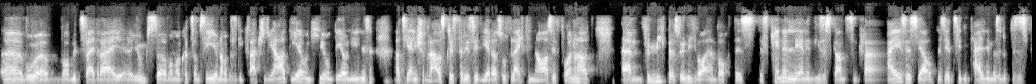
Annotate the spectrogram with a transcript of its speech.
äh, wo wir war mit zwei, drei äh, Jungs da, waren wir kurz am See und haben ein bisschen gequatscht und so, ja, der und hier und der und jenes, hat sich eigentlich schon rauskristallisiert, wer da so vielleicht die Nase vorn hat. Ähm, für mich persönlich war einfach das, das Kennenlernen dieses ganzen Kreises, ja, ob das jetzt hier die Teilnehmer sind, ob das ist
